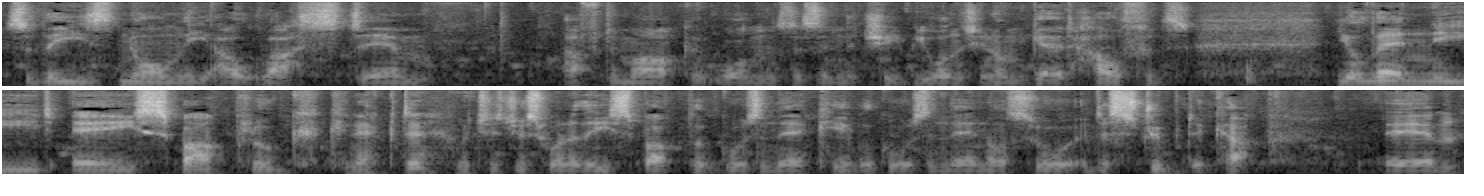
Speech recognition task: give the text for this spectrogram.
So these normally outlast um, aftermarket ones as in the cheapy ones you normally get at Halfords. You'll then need a spark plug connector which is just one of these. Spark plug goes in there cable goes in there and also a distributor cap um,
